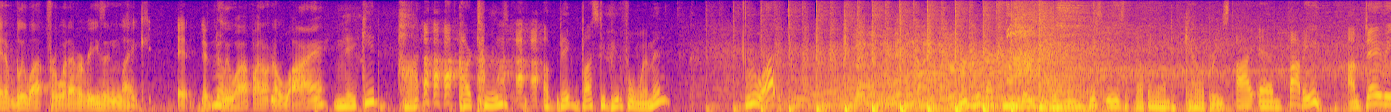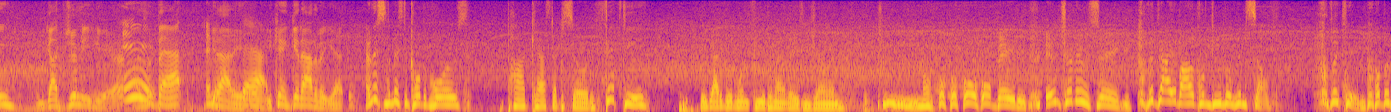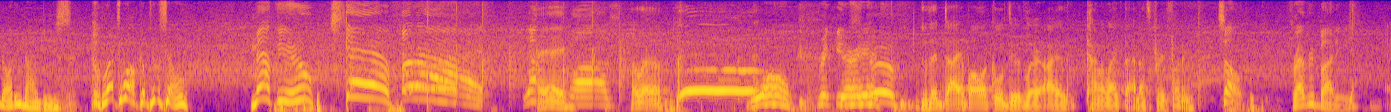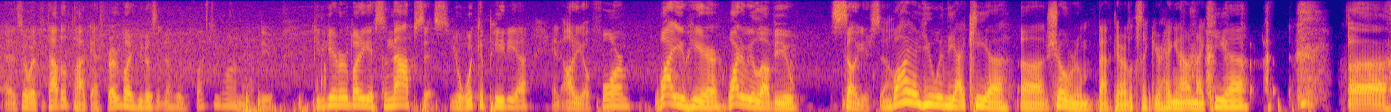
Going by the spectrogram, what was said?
and it blew up for whatever reason. Like it, it blew up. I don't know why. Naked, hot cartoons of big, busty, beautiful women blew up. Good midnight to you, ladies and gentlemen. This is the band Calabrese. I am Bobby. I'm Davey, and we got Jimmy here. As a eh. bat. And get a out of here. You can't get out of it yet. And this is the Mystic Cult of Horrors podcast episode 50. We got a good one for you tonight, ladies and gentlemen. oh, baby. Introducing the diabolical doodler himself, the king of the naughty 90s. Let's welcome to the show. Matthew Skiff! All right! Yeah, Hey. applause. Hello. Whoa. Rick There he is. Skiff. The diabolical doodler. I kind of like that. That's pretty funny. So, for everybody, so at the top of the podcast, for everybody who doesn't know who the fuck you are, Matthew, can you give everybody a synopsis, your Wikipedia in audio form? Why are you here? Why do we love you? Sell yourself. Why are you in the IKEA uh, showroom back there? It looks like you're hanging out in IKEA. Uh,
